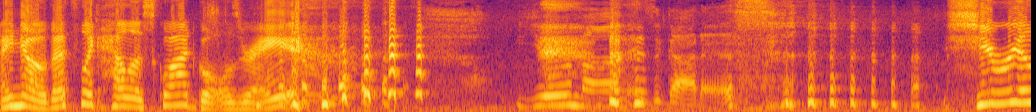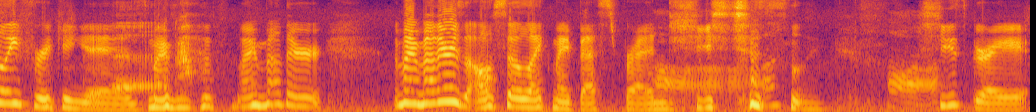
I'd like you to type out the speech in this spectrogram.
I know that's like hella squad goals, right? Your mom is a goddess. She really freaking is. My mo- my mother, my mother is also like my best friend. She's just like, Aw. she's great.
